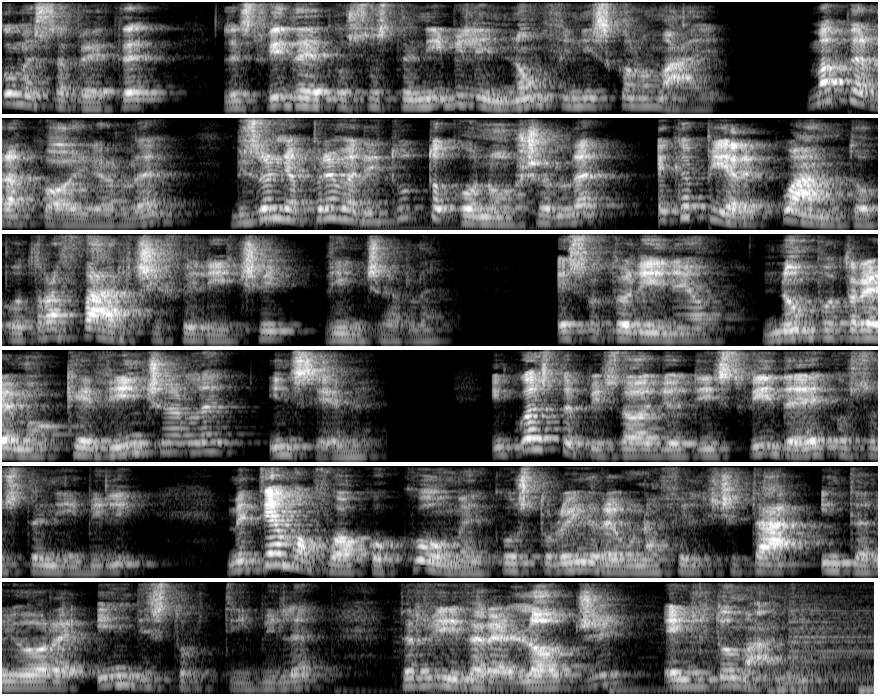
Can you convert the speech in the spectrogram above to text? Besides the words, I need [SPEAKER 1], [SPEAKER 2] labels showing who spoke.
[SPEAKER 1] Come sapete, le sfide ecosostenibili non finiscono mai, ma per raccoglierle bisogna prima di tutto conoscerle e capire quanto potrà farci felici vincerle. E sottolineo, non potremo che vincerle insieme. In questo episodio di Sfide ecosostenibili mettiamo a fuoco come costruire una felicità interiore indistruttibile per vivere l'oggi e il domani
